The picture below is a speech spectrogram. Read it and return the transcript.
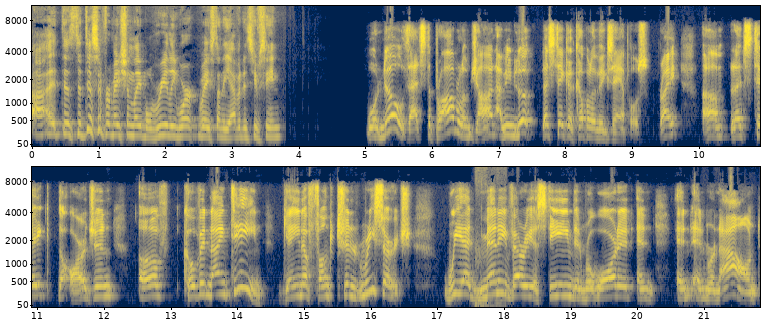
uh, does the disinformation label really work based on the evidence you've seen? Well, no, that's the problem, John. I mean, look, let's take a couple of examples, right? Um, let's take the origin of COVID 19, gain of function research. We had many very esteemed and rewarded and, and, and renowned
